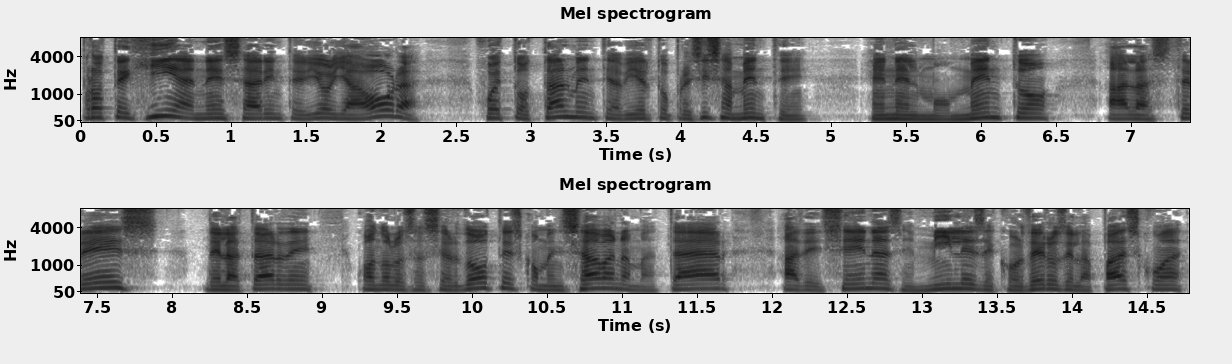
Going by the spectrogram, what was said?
protegían esa área interior y ahora fue totalmente abierto precisamente en el momento a las tres de la tarde cuando los sacerdotes comenzaban a matar a decenas de miles de corderos de la Pascua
